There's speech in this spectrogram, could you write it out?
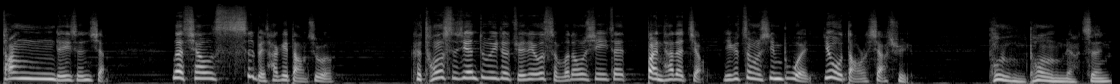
当的一声响，那枪是被他给挡住了。可同时间，杜丽就觉得有什么东西在绊他的脚，一个重心不稳，又倒了下去。砰砰两声，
